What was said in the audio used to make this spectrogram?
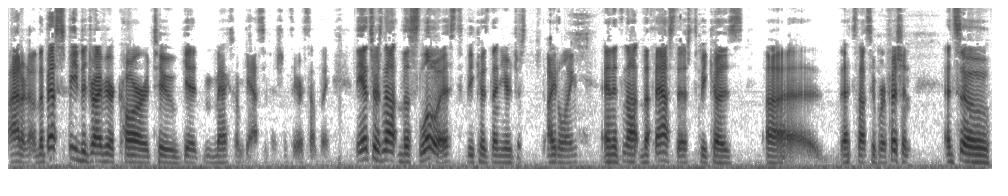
I don't know, the best speed to drive your car to get maximum gas efficiency or something. The answer is not the slowest because then you're just idling, and it's not the fastest because uh, that's not super efficient. And so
